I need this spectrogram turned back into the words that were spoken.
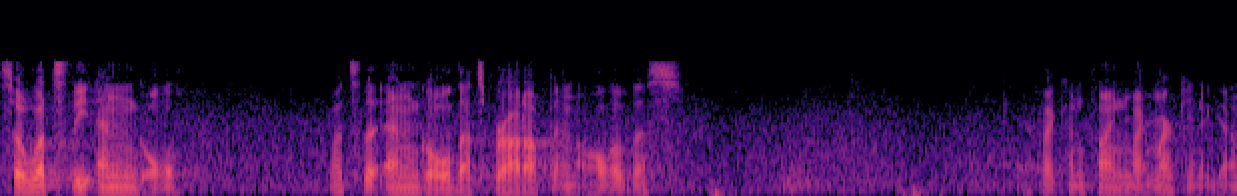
So, what's the end goal? What's the end goal that's brought up in all of this? If I can find my marking again.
